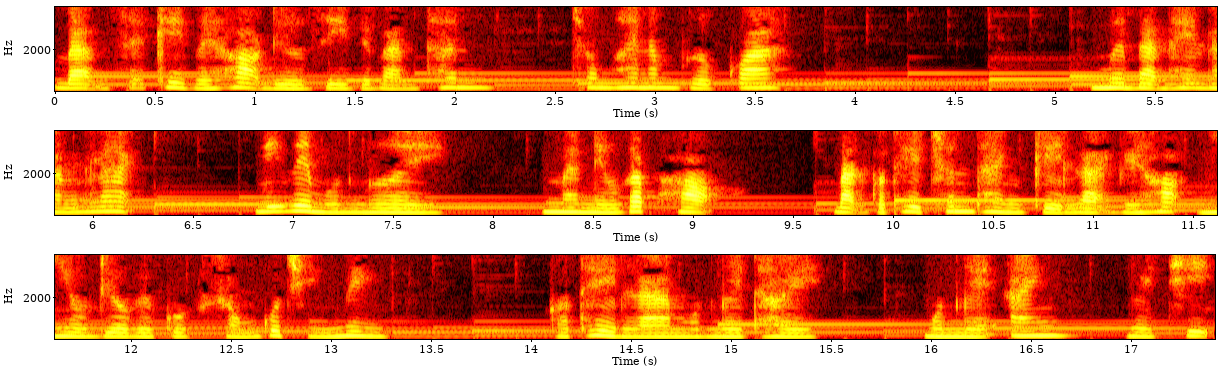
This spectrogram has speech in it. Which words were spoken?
bạn sẽ kể với họ điều gì về bản thân trong hai năm vừa qua? Mời bạn hãy lắng lại, nghĩ về một người mà nếu gặp họ, bạn có thể chân thành kể lại với họ nhiều điều về cuộc sống của chính mình. Có thể là một người thầy, một người anh, người chị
